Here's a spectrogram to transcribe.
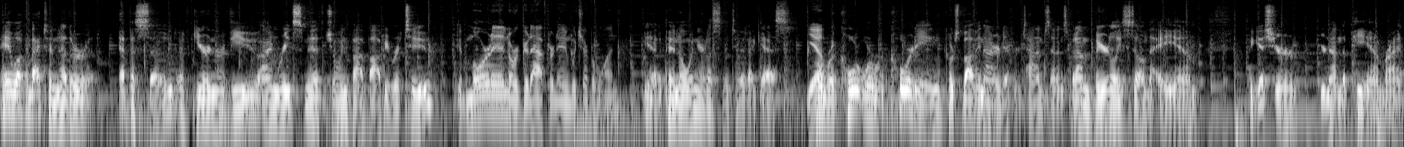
And welcome back to another episode of Gear and Review. I'm Reed Smith, joined by Bobby Rettew. Good morning or good afternoon, whichever one. Yeah, depending on when you're listening to it, I guess. Yeah. We're, record, we're recording. Of course, Bobby and I are in different time zones, but I'm barely still in the AM. I guess you're you're not in the PM, right?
